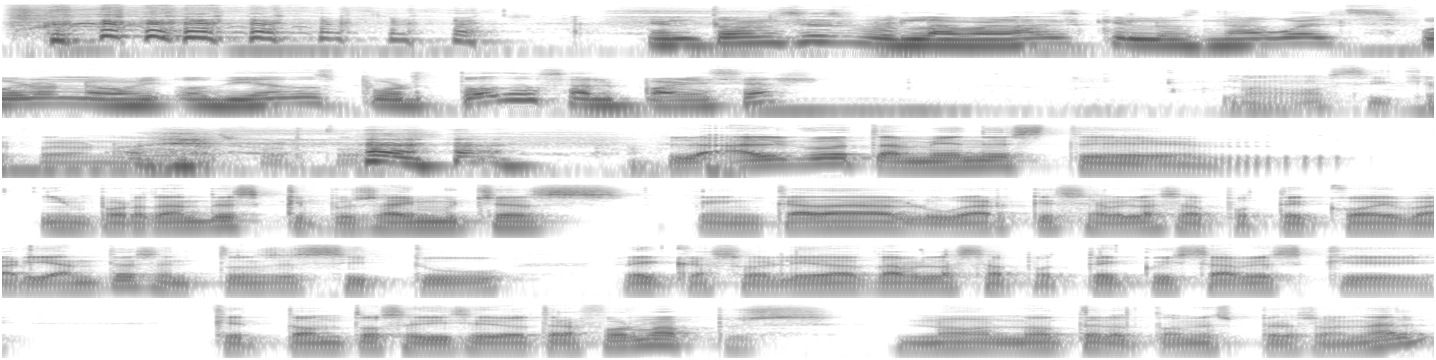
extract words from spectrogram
Entonces, pues la verdad es que los náhuatls fueron odiados por todos al parecer. No, sí que fueron odiados por todos. La- Algo también este importante es que pues hay muchas en cada lugar que se habla zapoteco hay variantes, entonces si tú de casualidad hablas zapoteco y sabes que que tonto se dice de otra forma, pues no no te lo tomes personal.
